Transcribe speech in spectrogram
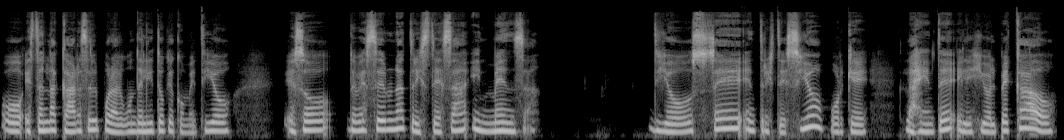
o está en la cárcel por algún delito que cometió. Eso debe ser una tristeza inmensa. Dios se entristeció porque la gente eligió el pecado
